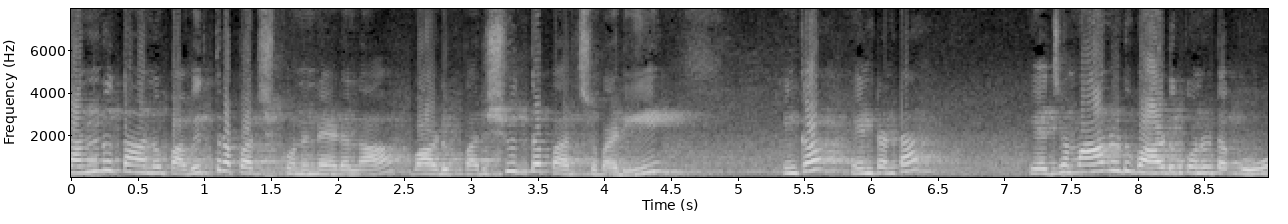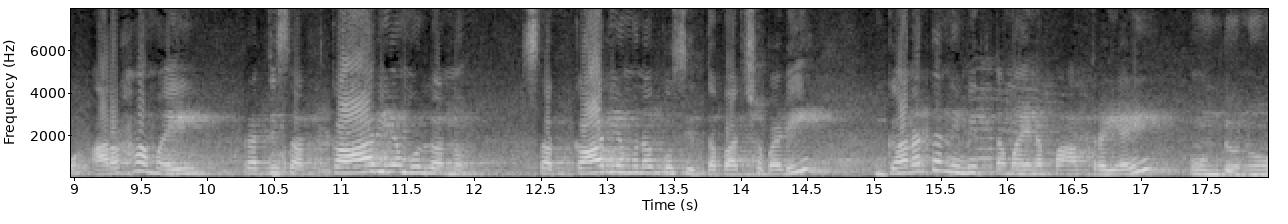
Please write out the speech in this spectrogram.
తన్ను తాను పవిత్రపరచుకుని నెడల వాడు పరిశుద్ధపరచబడి ఇంకా ఏంటంట? యజమానుడు వాడుకొనుటకు అర్హమై ప్రతి సత్కార్యములను సత్కార్యమునకు సిద్ధపరచబడి ఘనత నిమిత్తమైన పాత్రయై ఉండును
